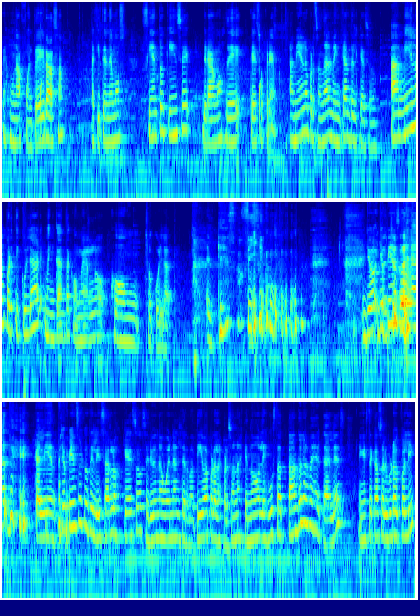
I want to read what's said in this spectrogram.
es una fuente de grasa. Aquí tenemos 115 gramos de queso crema. A mí en lo personal me encanta el queso. A mí en lo particular me encanta comerlo con chocolate. ¿El queso? Sí. Yo, yo pienso, chocolate caliente. Yo pienso que utilizar los quesos sería una buena alternativa para las personas que no les gusta tanto los vegetales, en este caso el brócoli.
